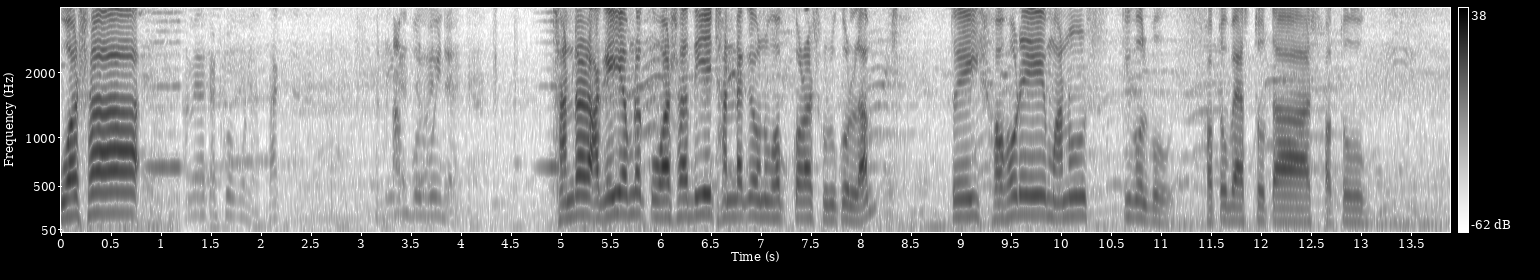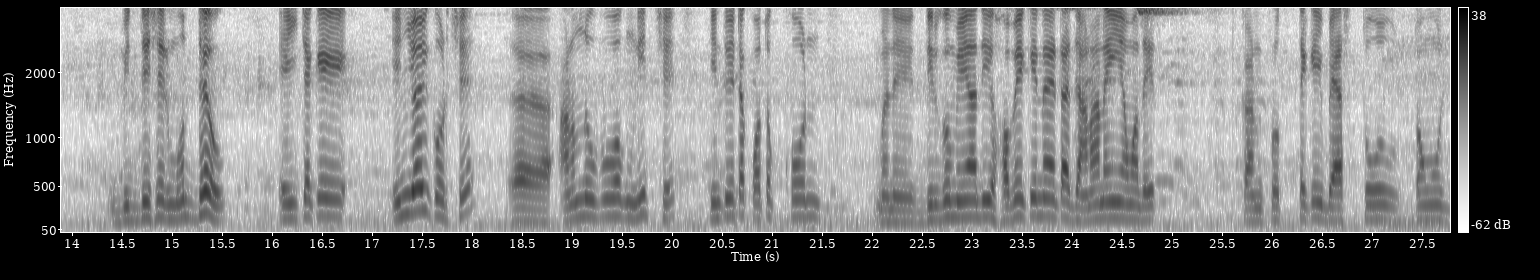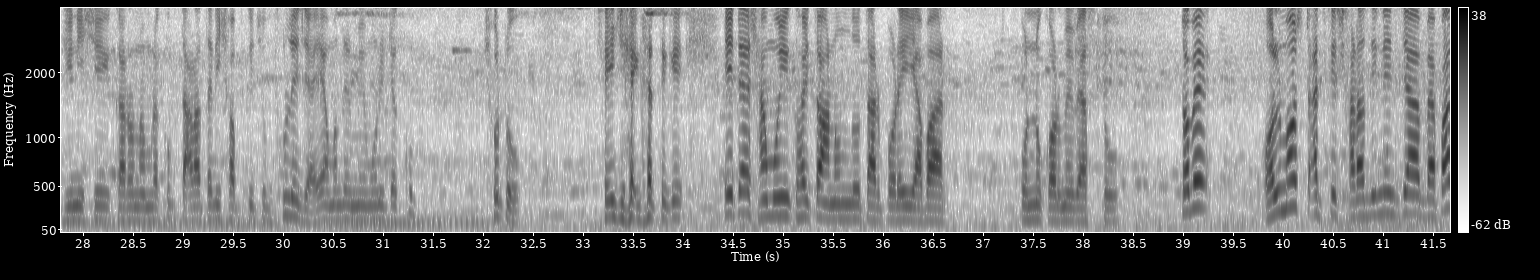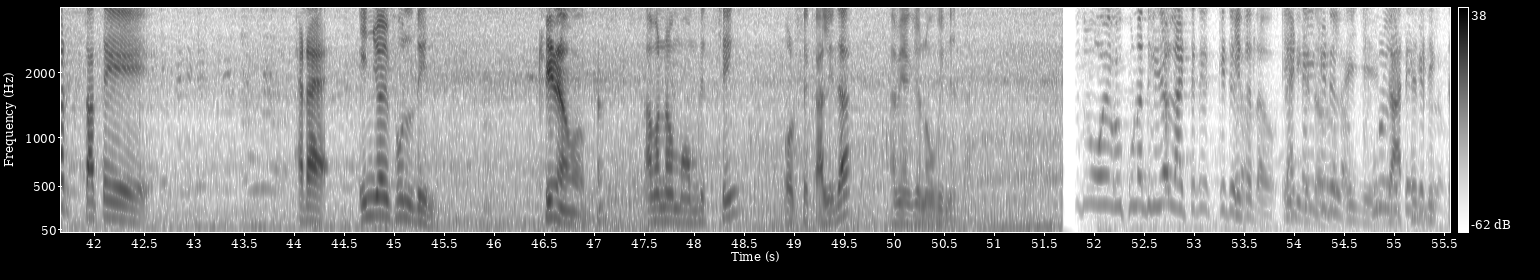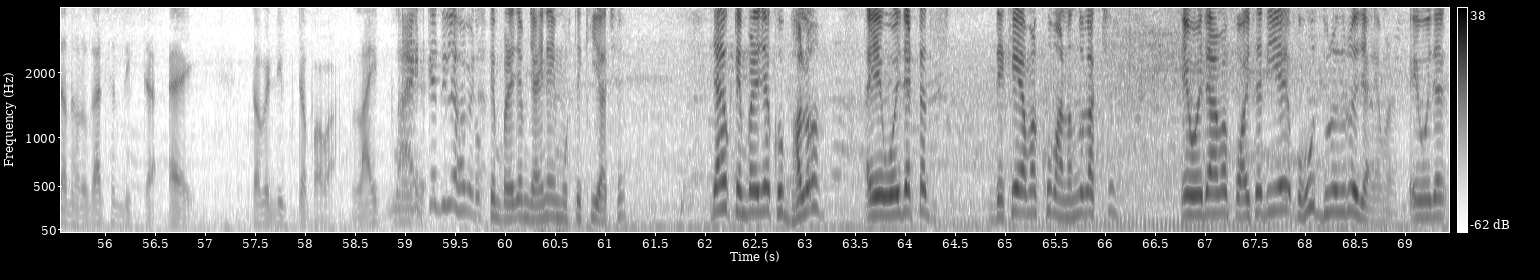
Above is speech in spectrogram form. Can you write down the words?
কুয়াশা আমি আর কাট করব না থাক। আমি বলবোই না। ঠান্ডার আগেই আমরা কুয়াশা দিয়েই ঠান্ডাকে অনুভব করা শুরু করলাম। তো এই শহরে মানুষ কি বলব শত ব্যস্ততা শত বিদ্বেষের মধ্যেও এইটাকে এনজয় করছে আনন্দ উপভোগ নিচ্ছে। কিন্তু এটা কতক্ষণ মানে দীর্ঘমেয়াদী হবে কিনা এটা জানা নেই আমাদের। কারণ প্রত্যেকেই ব্যস্ততম জিনিসে কারণ আমরা খুব তাড়াতাড়ি সব কিছু ভুলে যাই আমাদের মেমোরিটা খুব ছোট। সেই জায়গা থেকে এটা সাময়িক হয়তো আনন্দ তারপরেই আবার অন্য কর্মে ব্যস্ত। তবে অলমোস্ট আজকে সারাদিনের যা ব্যাপার তাতে একটা এনজয়ফুল দিন। কি নাম আপনার? আমার নাম অমৃত সিং ওরফে কালিদা আমি একজন অভিনেতা। কোনার দিকে যাও লাইটটাকে কেটে কেটে দাও লাইটটাকে কেটে দাও। এই যে গাছের দিকটা ধরো গাছের দিকটা এই তবে ডিপটা পাওয়া। লাইট লাইটকে দিলে হবে না। টেম্পারেচার আমি জানি না এই মুহূর্তে কি আছে। যাই হোক টেম্পারেচার খুব ভালো। এই ওয়েদারটা দেখে আমার খুব আনন্দ লাগছে। এই ওয়েদার আমার পয়সা দিয়ে বহুত দূরে দূরে যায় আমার। এই ওয়েদার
